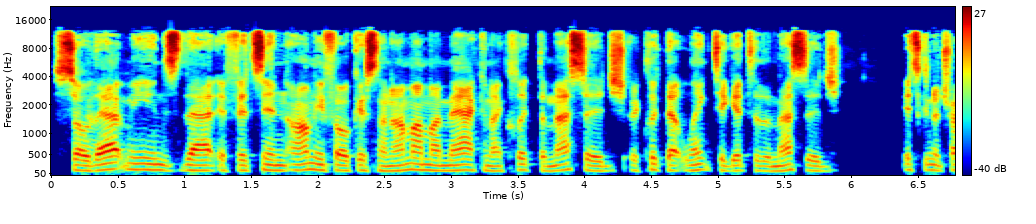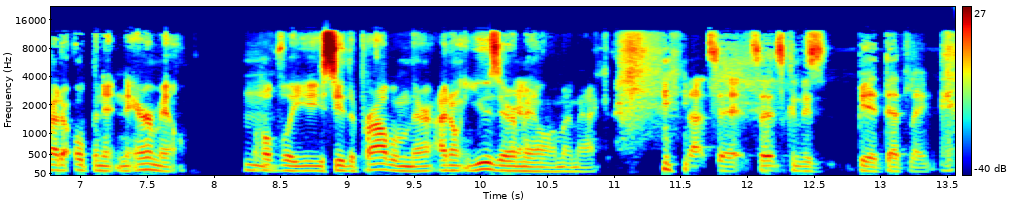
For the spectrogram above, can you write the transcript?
So that means that if it's in OmniFocus and I'm on my Mac and I click the message I click that link to get to the message, it's going to try to open it in Airmail. Hmm. Hopefully, you see the problem there. I don't use AirMail yeah. on my Mac. That's it. So it's going to be a dead link.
